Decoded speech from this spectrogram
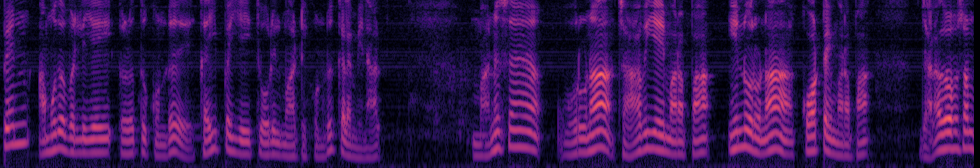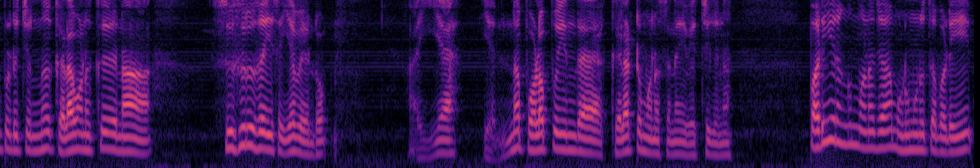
பெண் அமுதவல்லியை இழுத்துக்கொண்டு கைப்பையை தோளில் மாட்டிக்கொண்டு கிளம்பினாள். மனுஷன் ஒரு நாள் சாவியை மறப்பான் இன்னொரு நாள் கோட்டை மறப்பான். ஜலதோஷம் பிடிச்சுன்னு கிழவனுக்கு நான் சிசுறுசை செய்ய வேண்டும். ஐயா என்ன பொழப்பு இந்த கிழட்டு மனுஷனை வச்சுக்கின்னு படியிறங்கும் மனஜா முணுமுணுத்தபடி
